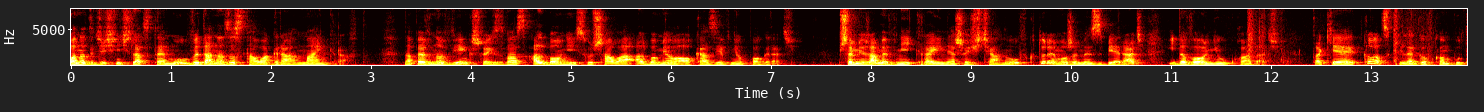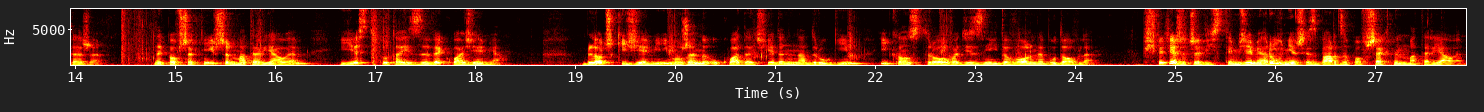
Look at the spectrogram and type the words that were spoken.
Ponad 10 lat temu wydana została gra Minecraft. Na pewno większość z Was albo o niej słyszała, albo miała okazję w nią pograć. Przemierzamy w niej krainę sześcianów, które możemy zbierać i dowolnie układać. Takie klocki Lego w komputerze. Najpowszechniejszym materiałem jest tutaj zwykła ziemia. Bloczki ziemi możemy układać jeden na drugim i konstruować z niej dowolne budowle. W świecie rzeczywistym ziemia również jest bardzo powszechnym materiałem.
